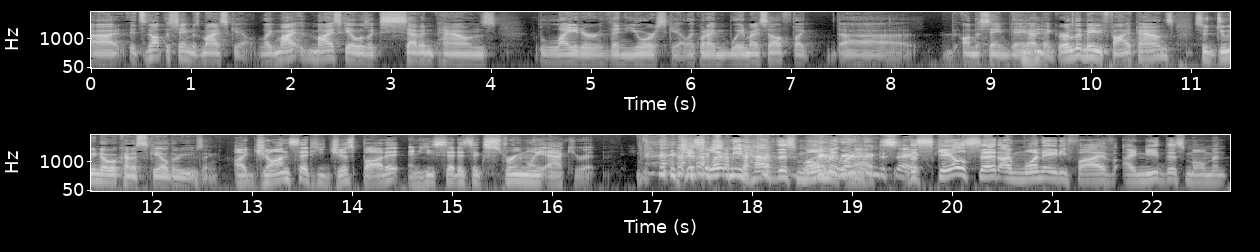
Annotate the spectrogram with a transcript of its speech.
uh, it's not the same as my scale. Like my my scale was like seven pounds lighter than your scale. Like when I weighed myself, like uh, on the same day, mm-hmm. I think, or maybe five pounds. So do we know what kind of scale they're using? Uh, John said he just bought it, and he said it's extremely accurate. just let me have this moment. well, to say. The scale said I'm 185. I need this moment.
